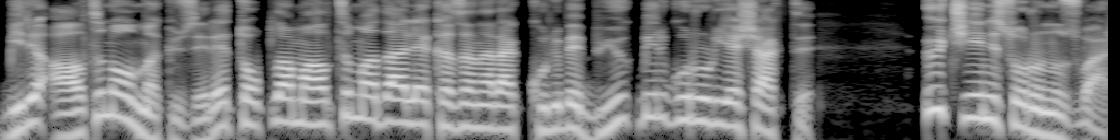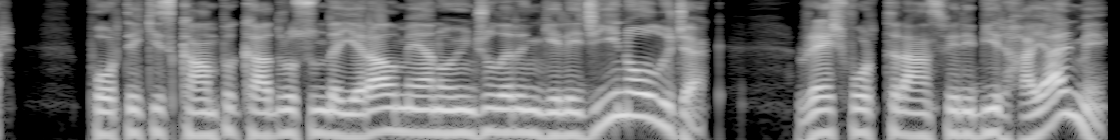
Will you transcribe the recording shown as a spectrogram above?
biri altın olmak üzere toplam 6 madalya kazanarak kulübe büyük bir gurur yaşaktı. 3 yeni sorunuz var. Portekiz kampı kadrosunda yer almayan oyuncuların geleceği ne olacak? Rashford transferi bir hayal mi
